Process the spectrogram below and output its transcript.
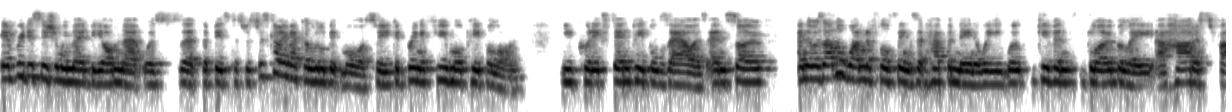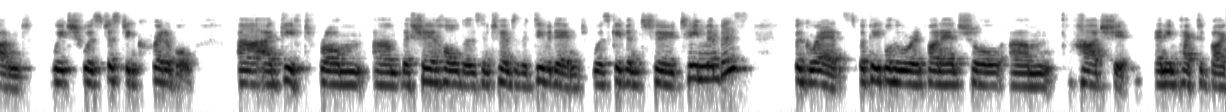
every decision we made beyond that was that the business was just coming back a little bit more. So you could bring a few more people on, you could extend people's hours. And so, and there was other wonderful things that happened, Nina. We were given globally a Heartist fund, which was just incredible. Uh, a gift from um, the shareholders in terms of the dividend was given to team members for grants for people who were in financial um, hardship and impacted by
